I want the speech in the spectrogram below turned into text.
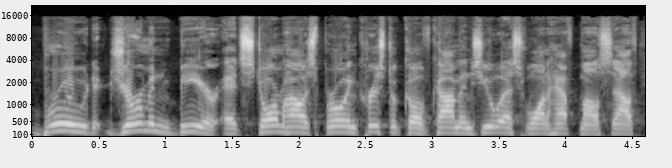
brewed German beer at Stormhouse Brewing, Crystal Cove Commons, US one half mile south,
